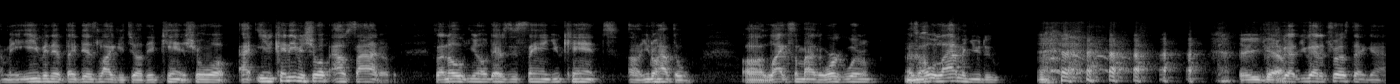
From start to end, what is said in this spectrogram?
I mean, even if they dislike each other, they can't show up. You can't even show up outside of it. Because I know, you know, there's this saying you can't, uh, you don't have to uh, like somebody to work with them. As mm-hmm. an old lineman, you do. there you go. You got you got to trust that guy.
